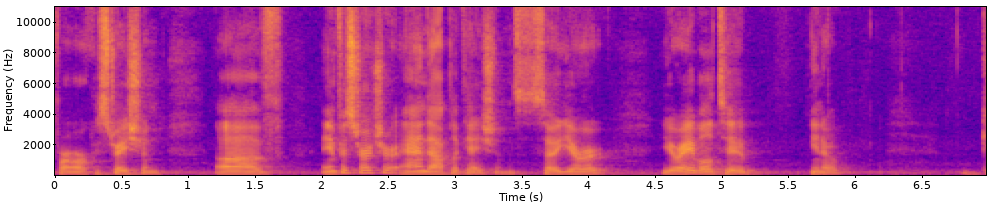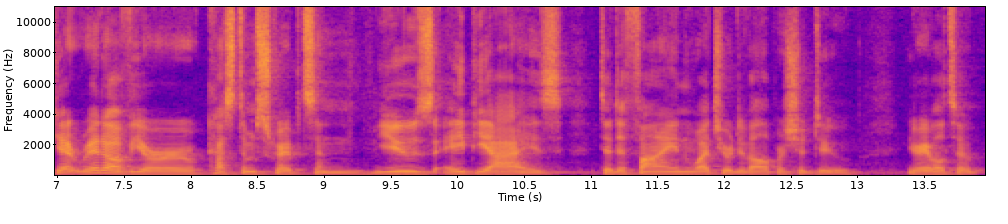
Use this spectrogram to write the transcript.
for orchestration of infrastructure and applications. So you're you're able to, you know, get rid of your custom scripts and use APIs to define what your developer should do. You're able to,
